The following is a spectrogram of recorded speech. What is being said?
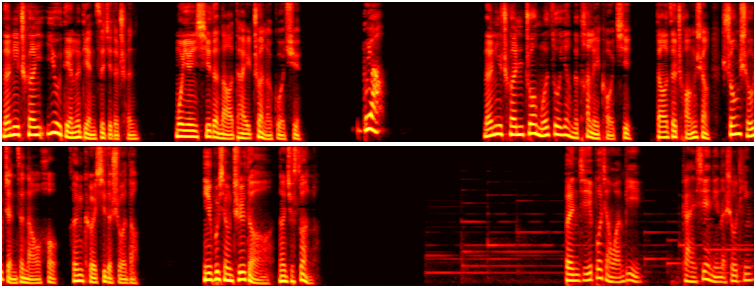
南离川又点了点自己的唇，莫渊熙的脑袋转了过去。不要。南一川装模作样的叹了一口气，倒在床上，双手枕在脑后，很可惜的说道：“你不想知道，那就算了。”本集播讲完毕，感谢您的收听。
